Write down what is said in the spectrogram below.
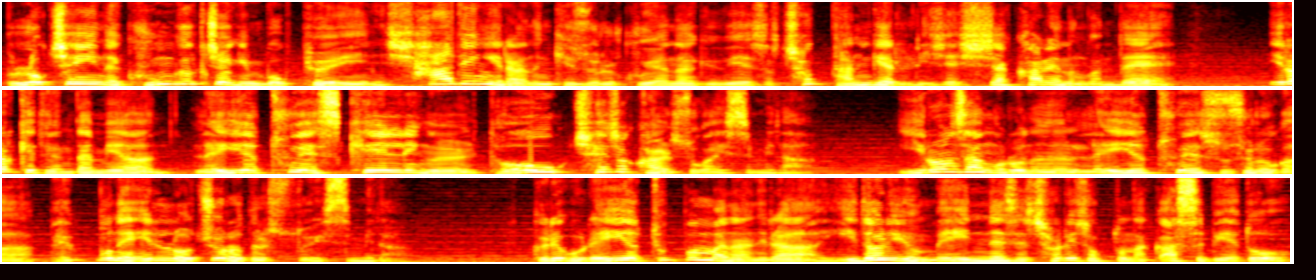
블록체인의 궁극적인 목표인 샤딩이라는 기술을 구현하기 위해서 첫 단계를 이제 시작하려는 건데 이렇게 된다면 레이어 2의 스케일링을 더욱 최적화할 수가 있습니다. 이론상으로는 레이어 2의 수수료가 100분의 1로 줄어들 수도 있습니다. 그리고 레이어 2뿐만 아니라 이더리움 메인넷의 처리 속도나 가스비에도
